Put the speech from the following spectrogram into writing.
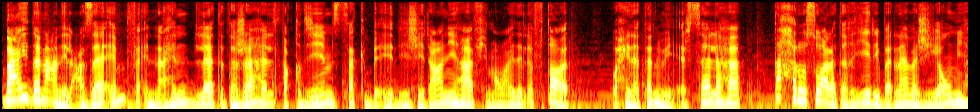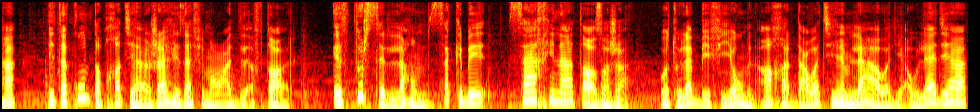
بعيدا عن العزائم فإن هند لا تتجاهل تقديم سكب لجيرانها في موعد الإفطار وحين تنوي إرسالها تحرص على تغيير برنامج يومها لتكون طبختها جاهزة في موعد الإفطار. إذ ترسل لهم سكبة ساخنة طازجة وتلبي في يوم آخر دعوتهم لها ولأولادها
